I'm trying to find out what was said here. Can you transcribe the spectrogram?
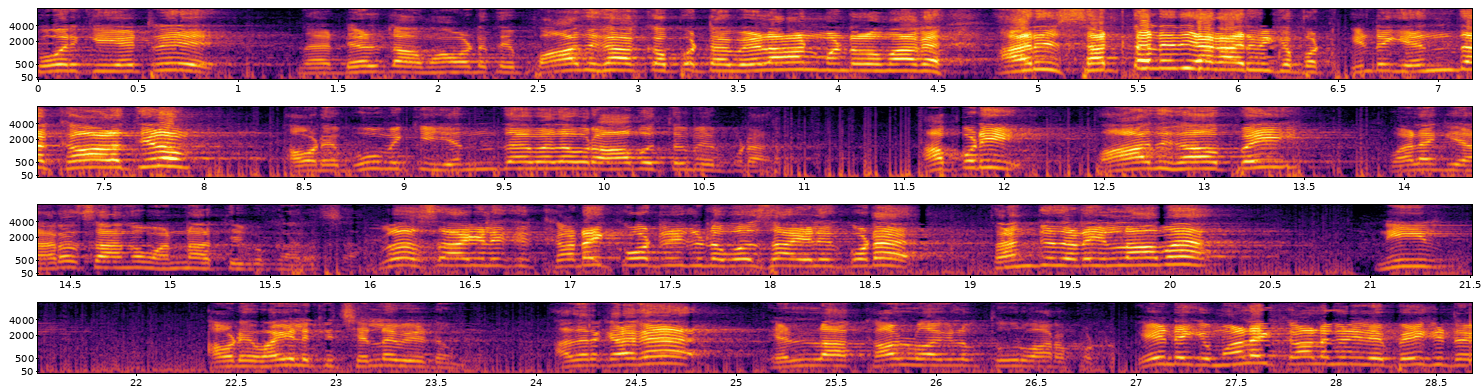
கோரிக்கை ஏற்று இந்த டெல்டா மாவட்டத்தை பாதுகாக்கப்பட்ட வேளாண் மண்டலமாக அறி சட்ட நிதியாக அறிவிக்கப்பட்டது இன்றைக்கு எந்த காலத்திலும் அவருடைய பூமிக்கு எந்தவித ஒரு ஆபத்தும் ஏற்படாது. அப்படி பாதுகாப்பை வழங்கிய அரசாங்கம் அண்ணா திமுக அரசாங்கம். விவசாயிகளுக்கு கடை கோட்டிருக்கின்ற விவசாயிகளுக்கு கூட தங்கு தடை இல்லாம நீர் அவருடைய வயலுக்கு செல்ல வேண்டும். அதற்காக எல்லா கால்வாய்களும் தூர்வாரப்பட்டது இன்றைக்கு மழை காலங்களிலே பெய்கின்ற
